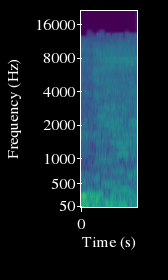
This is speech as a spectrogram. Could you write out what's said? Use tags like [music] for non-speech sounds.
Yeah. [laughs]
